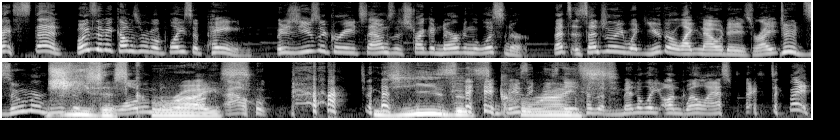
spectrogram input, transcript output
extent. Most of it comes from a place of pain which is used to create sounds that strike a nerve in the listener. That's essentially what youth are like nowadays, right? Dude, Zoomer music Jesus Christ. The fuck out. Jesus music Christ. these days has a mentally unwell aspect to it.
